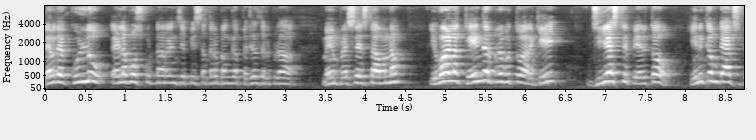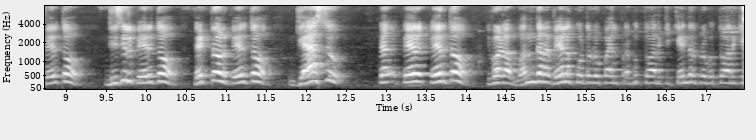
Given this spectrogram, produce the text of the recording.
లేకపోతే కుళ్ళు ఎళ్ళబోసుకుంటున్నారని చెప్పి సందర్భంగా ప్రజల తరపున మేము ప్రశ్నిస్తా ఉన్నాం. ఇవాళ కేంద్ర ప్రభుత్వానికి జిఎస్టీ పేరుతో ఇన్కమ్ ట్యాక్స్ పేరుతో డీజిల్ పేరుతో పెట్రోల్ పేరుతో గ్యాస్ పే- పే- పేరుతో ఇవాళ వందల వేల కోట్ల రూపాయలు ప్రభుత్వానికి కేంద్ర ప్రభుత్వానికి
